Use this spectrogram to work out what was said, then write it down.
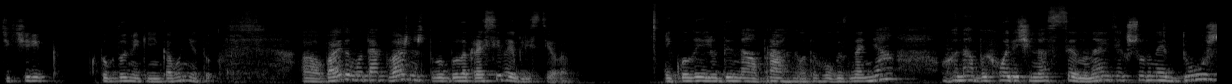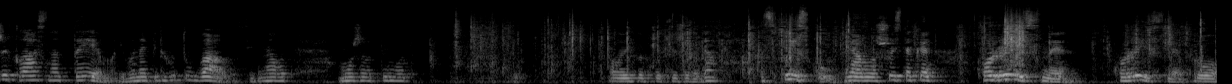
чик-чирик, кто в домике, никого нету? Поэтому так важно, щоб було красиво і блістіло. І коли людина прагне того визнання, вона, виходячи на сцену, навіть якщо в неї дуже класна тема, і вона підготувалася, і вона от може тим от але як хочу живе, да? списку, прямо щось таке корисне, корисне про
